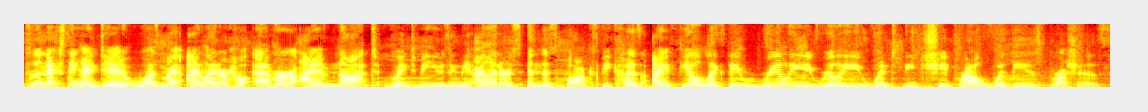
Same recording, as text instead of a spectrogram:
So the next thing I did was my eyeliner. However, I am not going to be using the eyeliners in this box because I feel like they really, really went the cheap route with these brushes.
